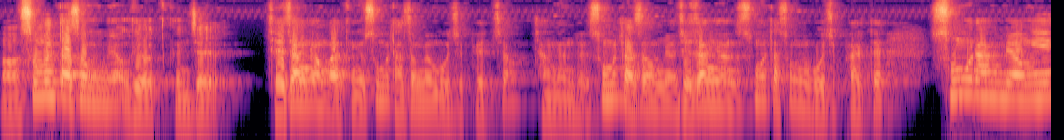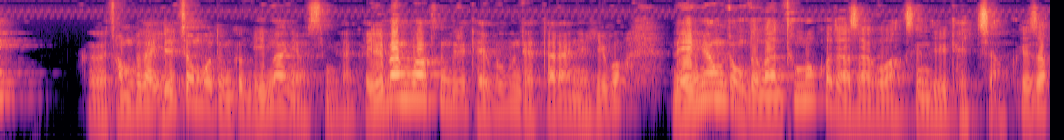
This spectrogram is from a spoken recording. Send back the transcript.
어, 25명, 그, 그 이제 재작년 같은 경우 25명 모집했죠. 작년도에. 25명, 재작년 25명 모집할 때 21명이 그 전부 다 1.5등급 미만이었습니다. 그러니까 일반고 학생들이 대부분 됐다라는 얘기고 4명 정도만 특목고 자사고 학생들이 됐죠. 그래서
